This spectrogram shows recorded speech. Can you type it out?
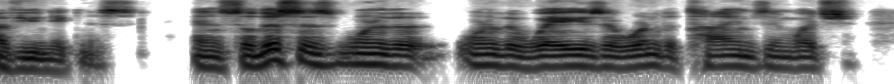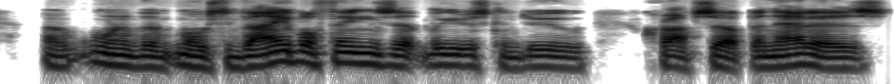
of uniqueness. And so this is one of the one of the ways or one of the times in which uh, one of the most valuable things that leaders can do crops up, and that is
